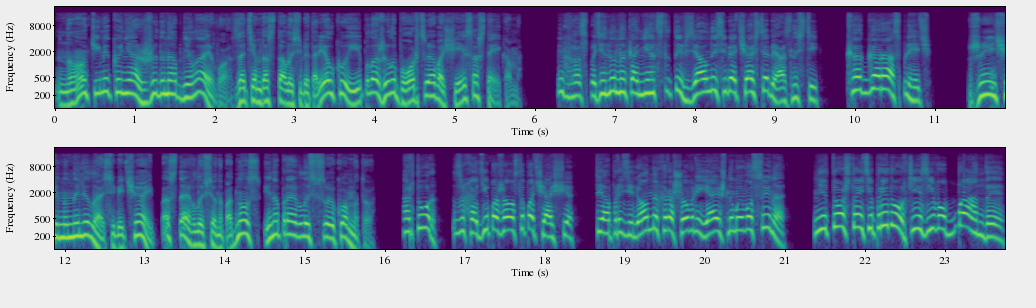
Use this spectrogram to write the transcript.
Но Кимика неожиданно обняла его, затем достала себе тарелку и положила порцию овощей со стейком. «Господи, ну наконец-то ты взял на себя часть обязанностей! Как гора с плеч!» Женщина налила себе чай, поставила все на поднос и направилась в свою комнату. «Артур, заходи, пожалуйста, почаще. Ты определенно хорошо влияешь на моего сына. Не то что эти придурки из его банды!»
